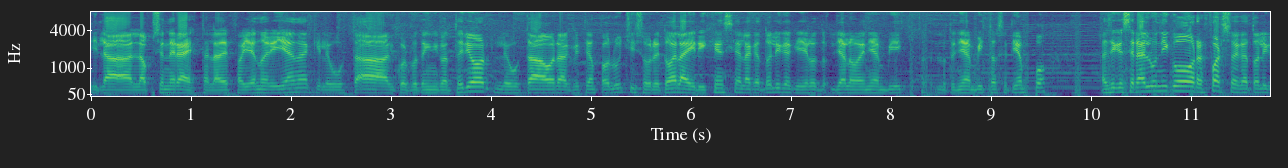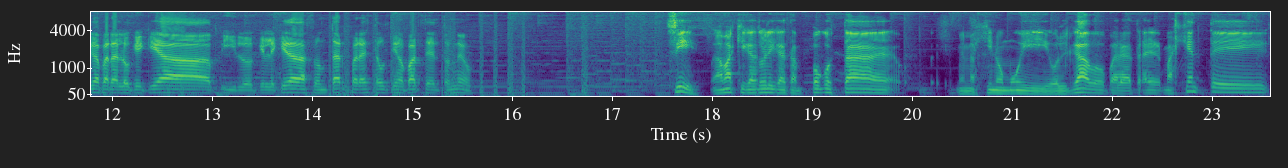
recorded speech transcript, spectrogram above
Y la, la opción era esta, la de Fabián Orellana, que le gustaba al cuerpo técnico anterior, le gustaba ahora a Cristian Paulucci y sobre todo a la dirigencia de la Católica, que ya lo, ya lo venían visto, lo tenían visto hace tiempo. Así que será el único refuerzo de Católica para lo que queda y lo que le queda de afrontar para esta última parte del torneo. Sí, además que Católica tampoco está, me imagino, muy holgado para traer más gente,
